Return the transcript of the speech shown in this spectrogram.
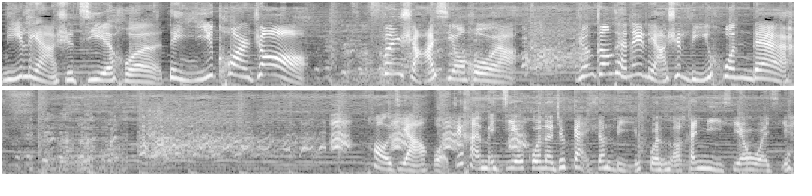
你俩是结婚得一块照，分啥先后呀？人刚才那俩是离婚的。”好家伙，这还没结婚呢，就赶上离婚了，还你先我先。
